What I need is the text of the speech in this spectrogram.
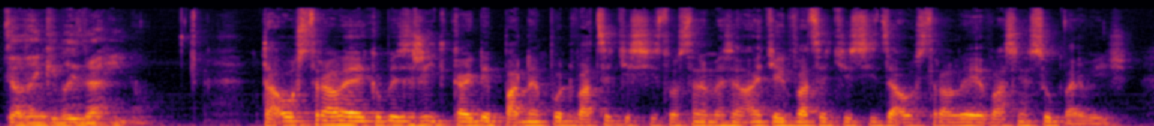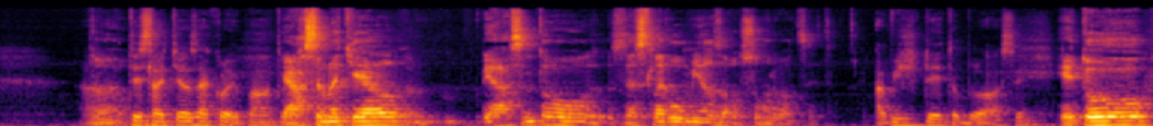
ty letenky byly drahý, no. Ta Austrálie je jakoby zřídka, kdy padne po 20 tisíc, to se nemyslím, ale těch 20 tisíc za Austrálii je vlastně super, víš. A To- ty jsi letěl za kolik, pamatuješ? Já jsem letěl, já jsem to ze slevou měl za 28. A víš, kdy to bylo asi? Je to,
